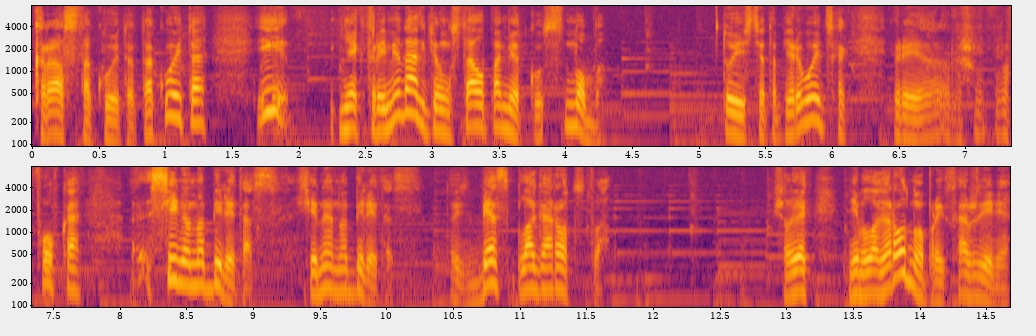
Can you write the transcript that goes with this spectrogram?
Крас такой-то, такой-то. И некоторые имена, где он ставил пометку «сноб». То есть это переводится как расшифровка «sine nobilitas», «sine nobilitas», то есть без благородства. Человек неблагородного происхождения,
